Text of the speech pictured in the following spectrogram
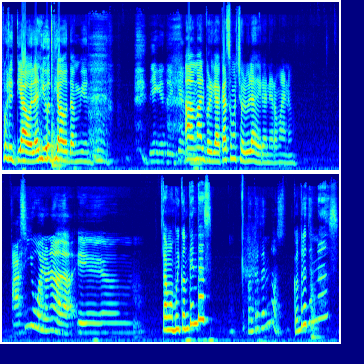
Pobre Tiago, la digo Tiago también. tenía que tener ejemplo. Ah, mal, porque acá somos cholulas de gran hermano. Así que bueno, nada. Eh, ¿Estamos muy contentas? contrátennos. ¿Contrátennos?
